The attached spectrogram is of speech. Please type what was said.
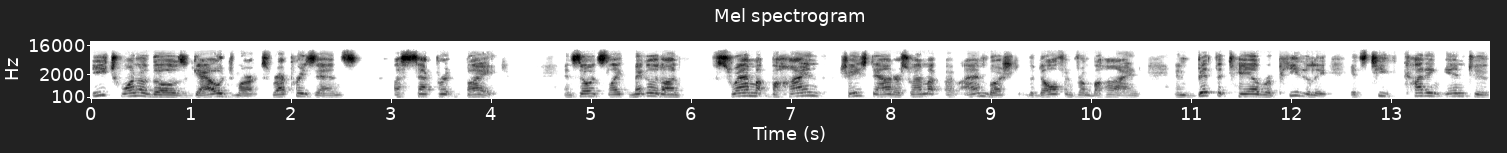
each one of those gouge marks represents a separate bite. And so it's like Megalodon swam up behind, chased down or swam up, uh, ambushed the dolphin from behind and bit the tail repeatedly, its teeth cutting into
